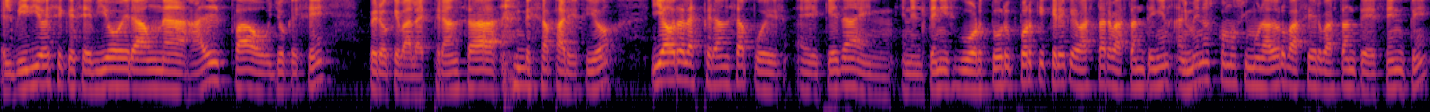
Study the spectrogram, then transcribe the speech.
el vídeo ese que se vio era una alfa o yo qué sé, pero que va, la esperanza desapareció. Y ahora la esperanza pues eh, queda en, el Tennis World Tour porque creo que va a estar bastante bien, al menos como simulador va a ser bastante decente,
